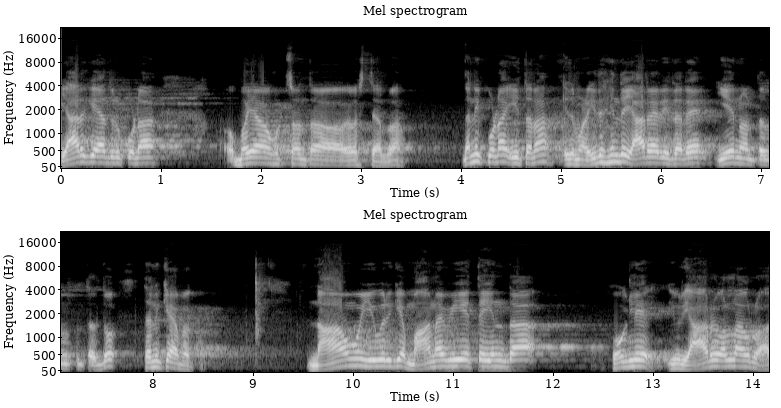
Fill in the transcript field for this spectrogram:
ಯಾರಿಗೆ ಆದರೂ ಕೂಡ ಭಯ ಹುಟ್ಟಿಸೋಂಥ ವ್ಯವಸ್ಥೆ ಅಲ್ವಾ? ನನಗೆ ಕೂಡ ಈ ಥರ ಇದು ಮಾಡಿ. ಇದ್ರ ಹಿಂದೆ ಯಾರ್ಯಾರು ಇದ್ದಾರೆ, ಏನು ಅಂತಕ್ಕಂಥದ್ದು ತನಿಖೆ ಆಗಬೇಕು. ನಾವು ಇವರಿಗೆ ಮಾನವೀಯತೆಯಿಂದ ಹೋಗಲಿ. ಇವ್ರು ಯಾರೂ ಅಲ್ಲ ಅವರು. ಆ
